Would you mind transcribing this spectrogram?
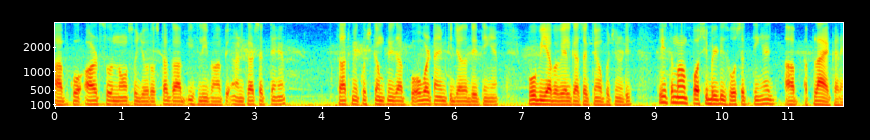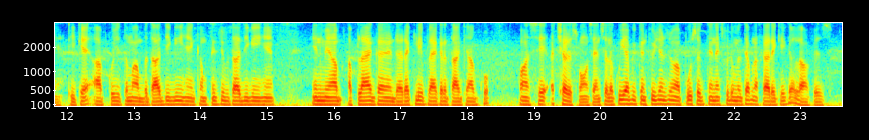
आपको 800 900 यूरोज़ तक आप इजीली वहाँ पे अर्न कर सकते हैं। साथ में कुछ कंपनीज़ आपको ओवर टाइम की ज़्यादा देती हैं। वो भी आप अवेल कर सकते हैं अपॉर्चुनिटीज़ तो ये तमाम पॉसिबिलिटीज़ हो सकती हैं, आप अप्लाई करें, ठीक है? आपको ये तमाम बता दी गई हैं कंपनीज़ भी बता दी गई हैं। इनमें आप अप्लाई करें डायरेक्टली अप्लाई करें ताकि आपको वहाँ से अच्छा रिस्पॉन्स है इंशाल्लाह कोई आपकी कन्फ्यूज़न जो आप पूछ सकते हैं। नेक्स्ट वीडियो मिलते हैं। अपना ख्याल रखिएगा। अल्लाह हाफिज़।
